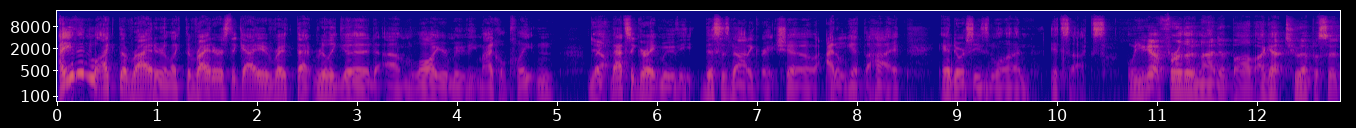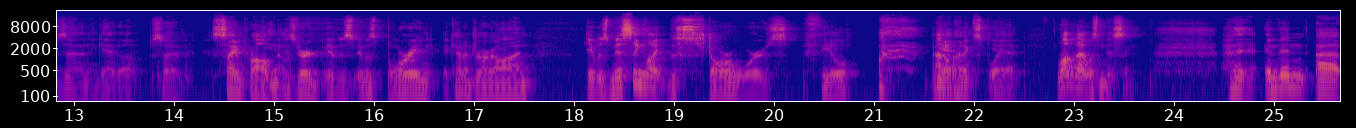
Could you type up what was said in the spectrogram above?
I even like the writer. Like the writer is the guy who wrote that really good um, lawyer movie, Michael Clayton. Yeah. Like that's a great movie. This is not a great show. I don't get the hype. Andor season one, it sucks. Well, you got further than I did, Bob. I got two episodes in and gave up. So same problem. It was very. It was. It was boring. It kind of drug on. It was missing like the Star Wars feel. I don't know how to explain yeah. it. A lot of that was missing. And then uh,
